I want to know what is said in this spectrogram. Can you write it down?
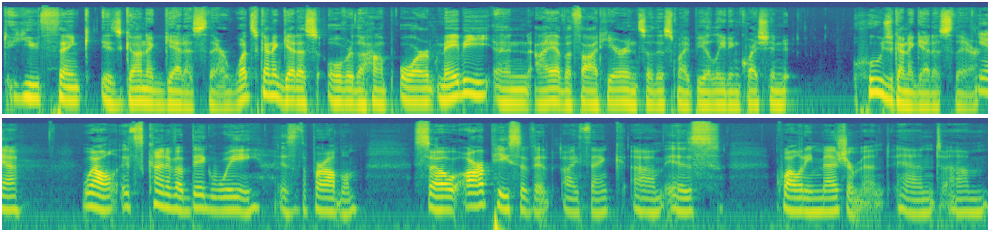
do you think is going to get us there? What's going to get us over the hump? Or maybe, and I have a thought here, and so this might be a leading question who's going to get us there? Yeah. Well, it's kind of a big we is the problem. So, our piece of it, I think, um, is quality measurement. And, um,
